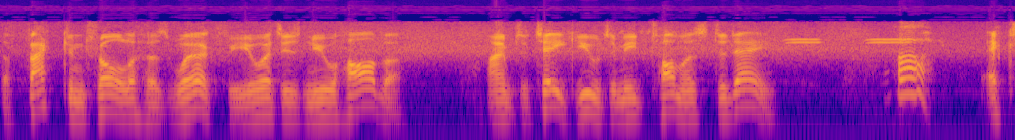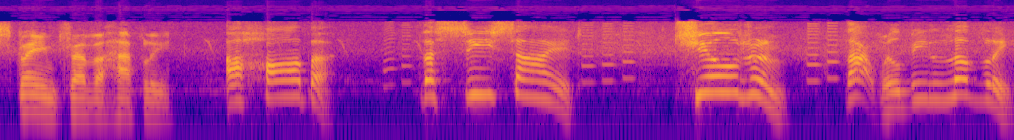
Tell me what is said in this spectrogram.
The Fat Controller has work for you at his new harbour. I'm to take you to meet Thomas today. Ah, exclaimed Trevor happily. A harbour! The seaside! Children! That will be lovely!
